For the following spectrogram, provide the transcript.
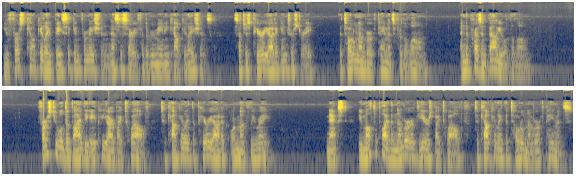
you first calculate basic information necessary for the remaining calculations, such as periodic interest rate, the total number of payments for the loan, and the present value of the loan. First, you will divide the APR by 12 to calculate the periodic or monthly rate. Next, you multiply the number of years by 12 to calculate the total number of payments.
